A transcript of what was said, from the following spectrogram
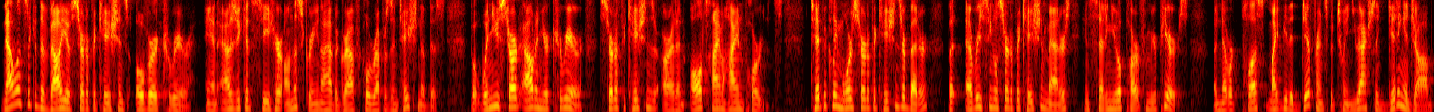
Now let's look at the value of certifications over a career. And as you can see here on the screen, I have a graphical representation of this. But when you start out in your career, certifications are at an all-time high importance. Typically, more certifications are better, but every single certification matters in setting you apart from your peers. A Network Plus might be the difference between you actually getting a job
